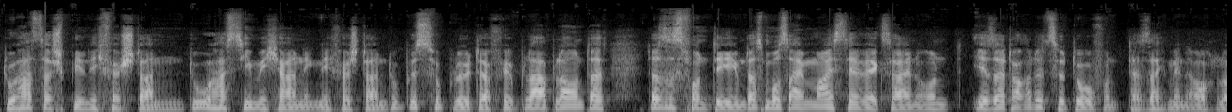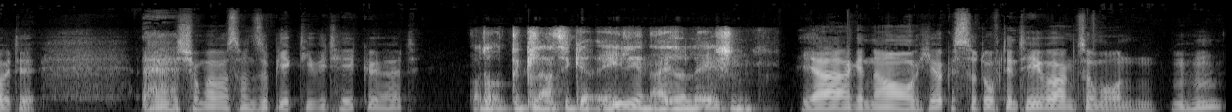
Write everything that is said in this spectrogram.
du hast das Spiel nicht verstanden, du hast die Mechanik nicht verstanden, du bist zu blöd dafür, bla bla und das, das ist von dem, das muss ein Meisterwerk sein und ihr seid doch alle zu doof und da sag ich mir auch, Leute, äh, schon mal was von Subjektivität gehört? Oder der Klassiker Alien Isolation. Ja, genau. Jörg ist zu doof, den Teewagen zu umrunden. Mhm,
